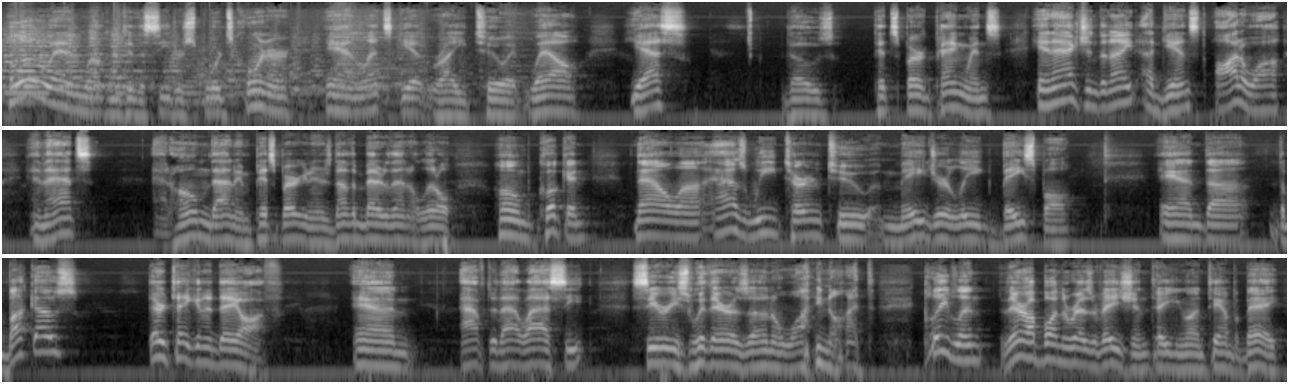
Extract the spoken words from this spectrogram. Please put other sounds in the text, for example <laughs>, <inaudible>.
Hello and welcome to the Cedar Sports Corner, and let's get right to it. Well, yes, those Pittsburgh Penguins in action tonight against Ottawa, and that's at home down in Pittsburgh, and there's nothing better than a little home cooking. Now, uh, as we turn to Major League Baseball, and uh, the Buccos, they're taking a day off. And after that last se- series with Arizona, <laughs> why not? Cleveland, they're up on the reservation taking on Tampa Bay.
